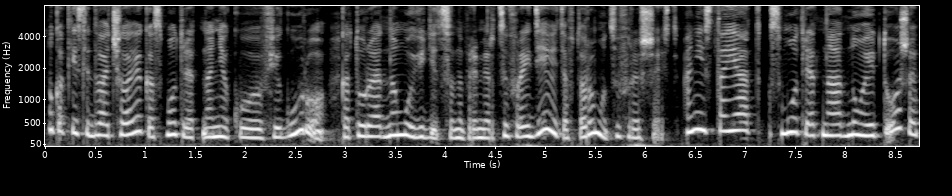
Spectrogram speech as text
Ну, как если два человека смотрят на некую фигуру, которая одному видится, например, цифрой 9, а второму цифрой 6. Они стоят, смотрят на одно и то же,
